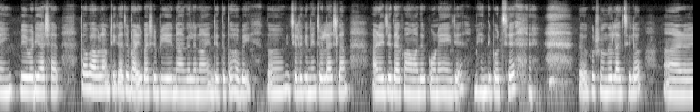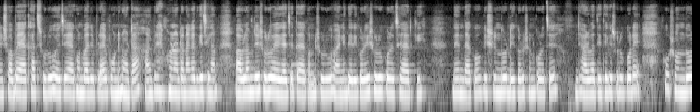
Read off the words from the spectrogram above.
নেই। বিয়েবাড়ি আসার। তো ভাবলাম, ঠিক আছে, বাড়ির পাশে বিয়ে না গেলে নয়, যেতে তো হবেই। তো ছেলেকে নিয়ে চলে আসলাম। আর এই যে দেখো আমাদের কোণে এই যে মেহেন্দি পড়ছে। তো খুব সুন্দর লাগছিল। আর সবে এক হাত শুরু হয়েছে, এখন বাজে প্রায় পৌনে নটা আমি প্রায় পৌনে নটা নাগাদ গেছিলাম। ভাবলাম যে শুরু হয়ে গেছে, তো এখন শুরু হয়নি, দেরি করেই শুরু করেছে আর কি। দেন দেখো কি সুন্দর ডেকোরেশন করেছে। ঝাড়বাতি থেকে শুরু করে খুব সুন্দর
